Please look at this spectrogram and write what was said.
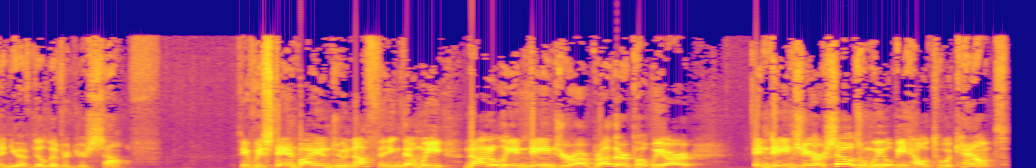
and you have delivered yourself. See, if we stand by and do nothing, then we not only endanger our brother, but we are endangering ourselves, and we will be held to account.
